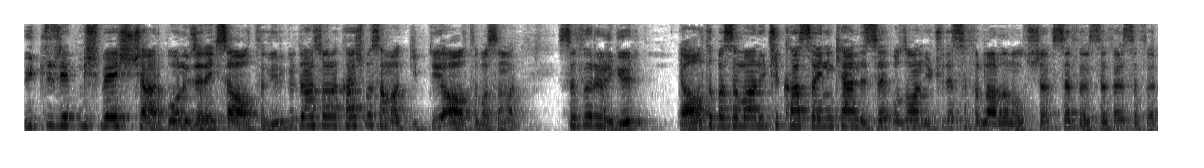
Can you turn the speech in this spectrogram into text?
375 çarpı 10 üzeri eksi 6. Virgülden sonra kaç basamak diyor? 6 basamak. 0 virgül. E 6 basamağın 3'ü katsayının kendisi. O zaman 3'ü de sıfırlardan oluşacak. 0, 0, 0.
